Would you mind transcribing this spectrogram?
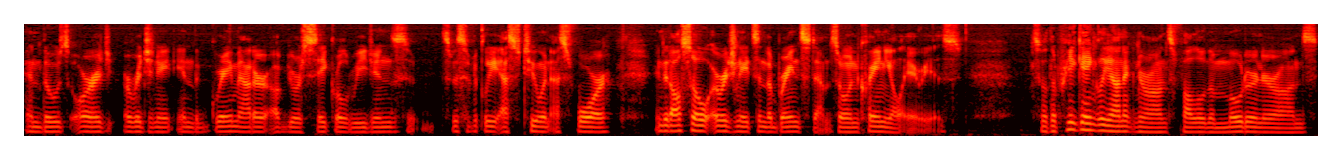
and those orig- originate in the gray matter of your sacral regions, specifically S2 and S4, and it also originates in the brainstem, so in cranial areas. So the preganglionic neurons follow the motor neurons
